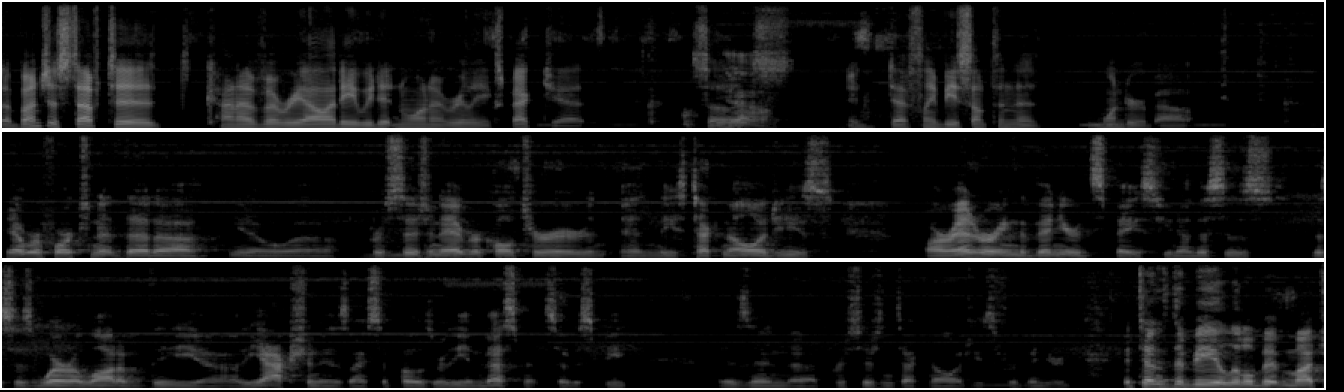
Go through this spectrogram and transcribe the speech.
a bunch of stuff to kind of a reality we didn't want to really expect yet. So Yeah. it'd definitely be something to wonder about. Yeah, we're fortunate that uh, you know uh, precision agriculture and, and these technologies are entering the vineyard space. You know, this is this is where a lot of the uh, the action is, I suppose, or the investment, so to speak, is in uh, precision technologies for vineyard. It tends to be a little bit much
